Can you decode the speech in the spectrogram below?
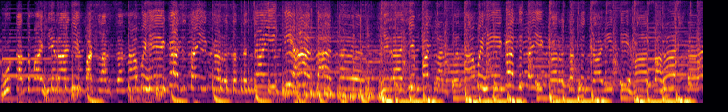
हुतात्मा हिराजी पाटलांचं नाव हे गाजताई कर्जतच्या इतिहासात हिराजी पाटलांचं नाव हे गाजताई कर्जतच्या इतिहासात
